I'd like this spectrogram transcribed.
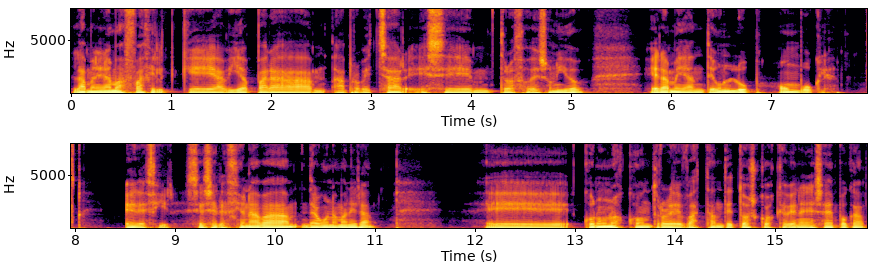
la manera más fácil que había para aprovechar ese trozo de sonido era mediante un loop o un bucle. Es decir, se seleccionaba de alguna manera eh, con unos controles bastante toscos que habían en esa época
